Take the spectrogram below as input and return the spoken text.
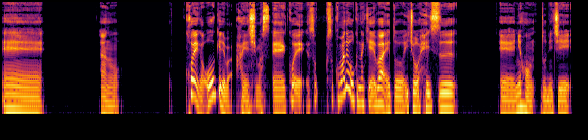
えー、あの、声が多ければ反映します。えー、声、そ、そこまで多くなければ、えっ、ー、と、一応平日、えー、2本、土日、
